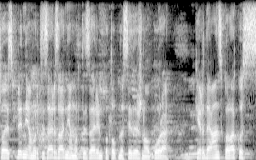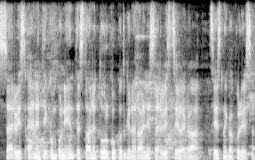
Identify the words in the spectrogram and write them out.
to je sprednji amortizer, zadnji amortizer in potopna sedežna opora, kjer dejansko lahko servis ene te komponente stane toliko kot generalni servis celega cestnega kolesa.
